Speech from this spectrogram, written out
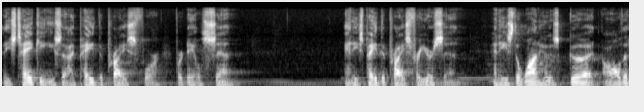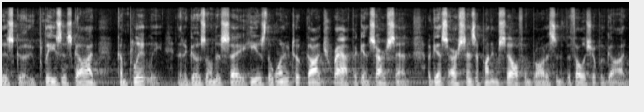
And he's taking, he said, I paid the price for, for Dale's sin. And he's paid the price for your sin. And he's the one who is good, all that is good, who pleases God completely. And then it goes on to say, He is the one who took God's wrath against our sin, against our sins upon Himself, and brought us into the fellowship with God.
